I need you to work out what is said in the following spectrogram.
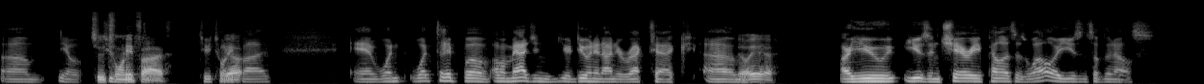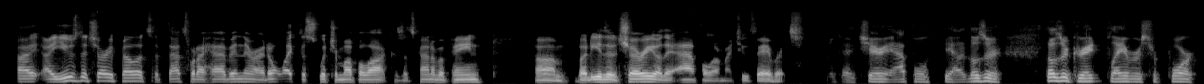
um you know 225? 225. Yep. And when what type of I'm imagine you're doing it on your Rec Tec. Um, oh yeah. Are you using cherry pellets as well, or are you using something else? I, I use the cherry pellets if that's what I have in there. I don't like to switch them up a lot because it's kind of a pain. Um, but either the cherry or the apple are my two favorites. Okay, cherry apple. Yeah, those are those are great flavors for pork.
